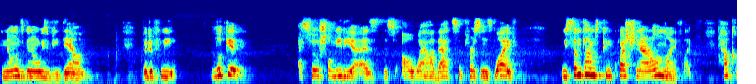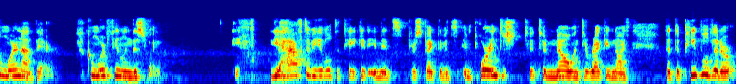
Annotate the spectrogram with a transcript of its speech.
and no one's going to always be down. But if we look at, at social media as this, oh, wow, that's a person's life, we sometimes can question our own life. Like, how come we're not there? How come we're feeling this way? You have to be able to take it in its perspective. It's important to, to, to know and to recognize that the people that are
